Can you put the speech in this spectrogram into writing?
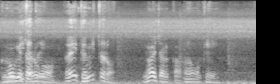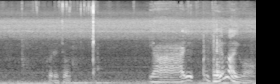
그 요게 밑에 자르고. 거- 에이 더 밑으로. 이마에 자를까 어 오케이. 그래 좀. 야, 이, 이 되겠나 이거?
